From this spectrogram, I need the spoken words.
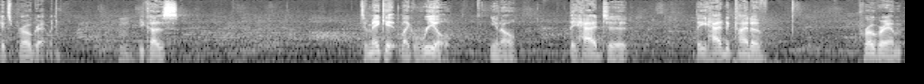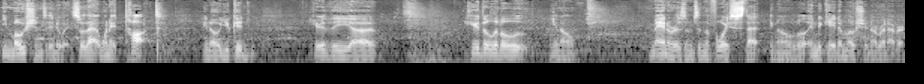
its programming. because to make it like real, you know, they had to they had to kind of program emotions into it so that when it talked, you know, you could hear the uh, hear the little, you know, mannerisms in the voice that you know will indicate emotion or whatever.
